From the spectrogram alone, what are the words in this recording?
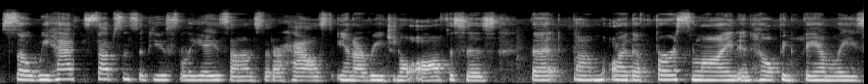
So we have substance abuse liaisons that are housed in our regional offices that um, are the first line in helping families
